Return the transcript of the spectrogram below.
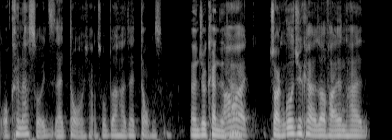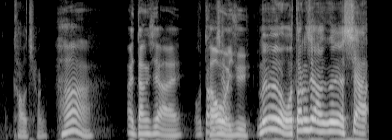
我看他手一直在动，我想说不知道他在动什么，那你就看着他，转过去看的时候，发现他靠墙。哈，哎，当下哎，我倒回去，没有没有，我当下那个吓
